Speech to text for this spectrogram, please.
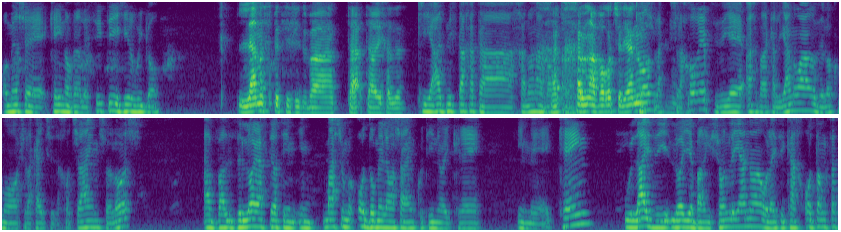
אומר שקיין עובר לסיטי, here we go. למה ספציפית בתאריך הזה? כי אז נפתח את החלון העברות. חלון העברות של ינואר? כן, של, של החורף, זה יהיה אך ורק על ינואר, זה לא כמו של הקיץ שזה חודשיים, שלוש. אבל זה לא יפתיע אותי אם, אם משהו מאוד דומה למה שהיה עם קוטיניו יקרה עם uh, קיין. אולי זה לא יהיה בראשון לינואר, אולי זה ייקח עוד פעם קצת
